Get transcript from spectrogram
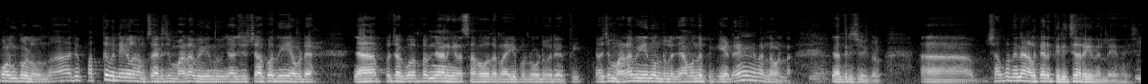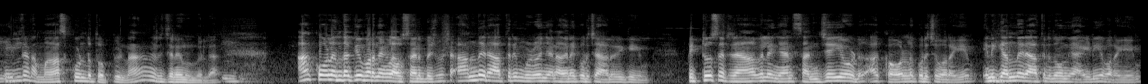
ഫോൺ കോൾ വന്നു. ആ ഒരു പത്ത് മിനിറ്റ് സംസാരിച്ച് മഴ പെയ്യുന്നു. ഞാൻ ചോദിച്ചു ചാക്കോ നീ എവിടെയാ? ഞാൻ ഇപ്പൊ ചാക്കോ അപ്പം ഞാൻ ഇങ്ങനെ സഹോദരൻ ഈ റോഡ് വരെ എത്തി. ഞാൻ വെച്ചാൽ മഴ പെയ്യുന്നുണ്ടല്ലോ ഞാൻ വന്ന് പിക്ക് ചെയ്യട്ടെ. വേണ്ട വേണ്ട. ഞാൻ തിരിച്ചു പോയിക്കോളൂ. ചാക്കോ നിന്നെ ആൾക്കാർ തിരിച്ചറിയുന്നില്ലേ? ഇല്ലടാ മാസ്ക് കൊണ്ട് തൊപ്പിണ്ട തിരിച്ചറിയുന്നൊന്നുമില്ല ആ കോൾ എന്തൊക്കെയോ പറഞ്ഞ് ഞങ്ങൾ അവസാനിപ്പിച്ചു. പക്ഷെ അന്ന് രാത്രി മുഴുവൻ ഞാൻ അതിനെക്കുറിച്ച് ആലോചിക്കുകയും പിറ്റേ ദിവസം രാവിലെ ഞാൻ സഞ്ജയോട് ആ കോളിനെ കുറിച്ച് പറയുകയും എനിക്ക് അന്ന് രാത്രി തോന്നിയ ഐഡിയ പറയുകയും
